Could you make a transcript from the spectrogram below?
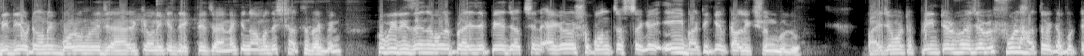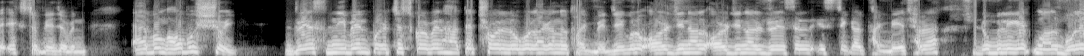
ভিডিওটা অনেক বড় হয়ে যায় আর কি, অনেকে দেখতে চায় না, কিন্তু আমাদের সাথে থাকবেন। খুবই রিজনেবল প্রাইসে পেয়ে যাচ্ছেন এগারোশো পঞ্চাশ টাকায় এই বাটিকের কালেকশনগুলো। পায়জামাটা প্রিন্টের হয়ে যাবে ফুল হাতের কাপড়টা এক্সট্রা পেয়ে যাবেন। এবং অবশ্যই ড্রেস নিবেন পারচেস করবেন হাতের ছোঁয়ার লোগো লাগানো থাকবে, যেগুলো অরিজিনাল অরিজিনাল ড্রেসের স্টিকার থাকবে। এছাড়া ডুপ্লিকেট মাল বলে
